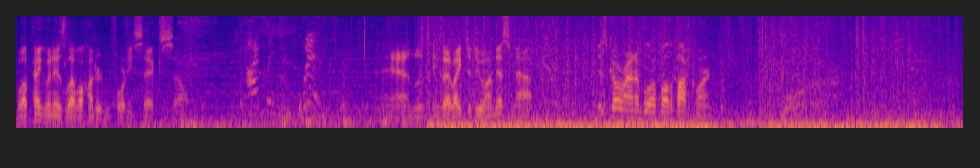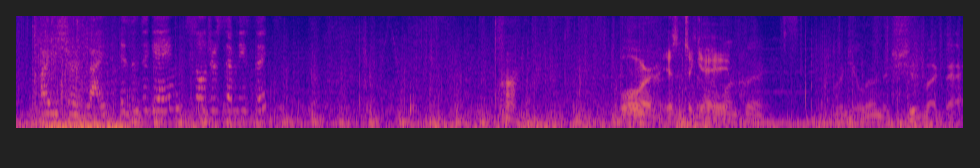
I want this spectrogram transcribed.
Well, Penguin is level 146, so. I play to win. And the things I like to do on this map is go around and blow up all the popcorn. Are you sure life isn't a game, Soldier 76? Huh. War isn't a game. Where'd you learn to shoot like that?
